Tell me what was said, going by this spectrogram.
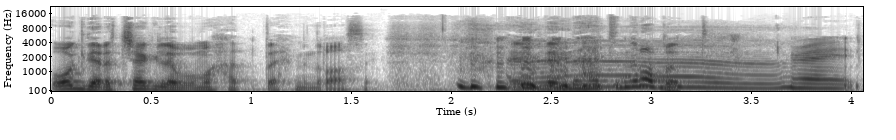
وأقدر أتشقلب وما حتطيح من راسي. لأنها تنربط. Right.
